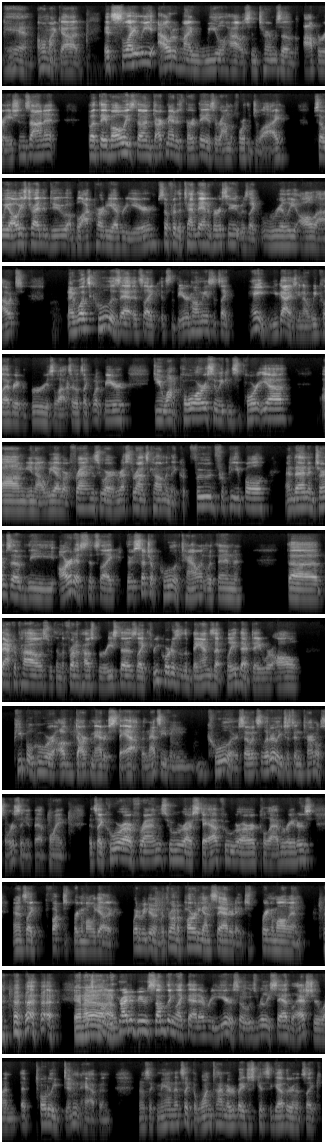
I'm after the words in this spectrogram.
Yeah. Oh my God. It's slightly out of my wheelhouse in terms of operations on it, but they've always done Dark Matter's birthday is around the 4th of July. So we always tried to do a block party every year. So for the 10th anniversary, it was like really all out. And what's cool is that it's like, it's the beer homies. It's like, hey, you guys, you know, we collaborate with breweries a lot. So it's like, what beer do you want to pour so we can support you? Um, you know, we have our friends who are in restaurants come and they cook food for people. And then in terms of the artists, it's like there's such a pool of talent within the back of house, within the front of house baristas. Like three quarters of the bands that played that day were all people who were of Dark Matter staff, and that's even cooler. So it's literally just internal sourcing at that point. It's like who are our friends, who are our staff, who are our collaborators, and it's like fuck, just bring them all together. What are we doing? We're throwing a party on Saturday. Just bring them all in. And That's I, fun. I- we try to do something like that every year. So it was really sad last year when that totally didn't happen. And I was like, man, that's like the one time everybody just gets together and it's like,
